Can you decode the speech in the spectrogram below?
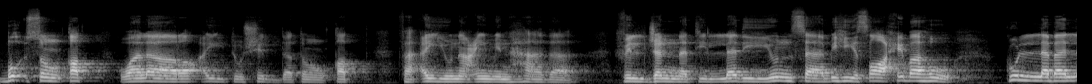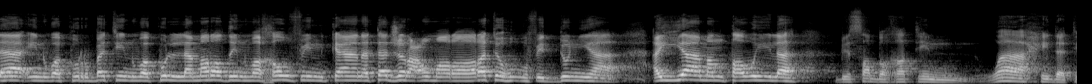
بؤس قط ولا رأيت شدة قط. فأي نعيم هذا؟ في الجنة الذي ينسى به صاحبه كل بلاء وكربة وكل مرض وخوف كان تجرع مرارته في الدنيا اياما طويلة. بصبغة واحدة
